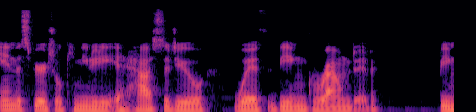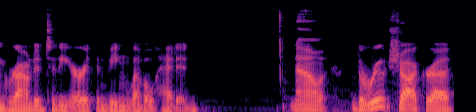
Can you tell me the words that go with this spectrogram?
in the spiritual community, it has to do with being grounded, being grounded to the earth and being level headed. Now, the root chakra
